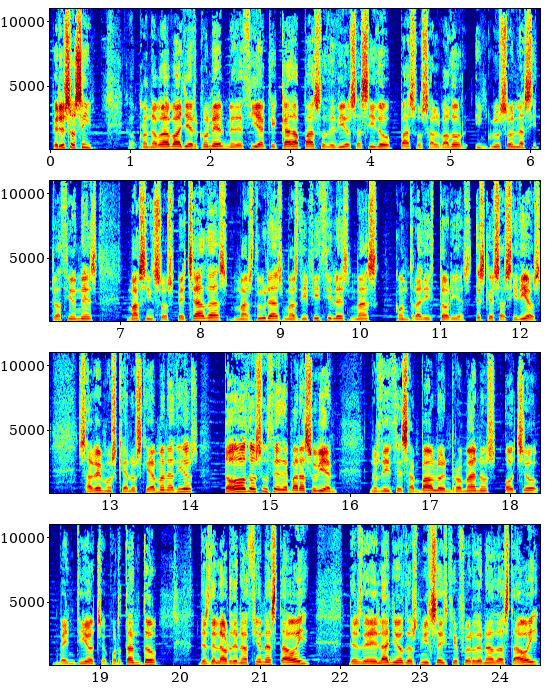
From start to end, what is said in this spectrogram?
Pero eso sí, cuando hablaba ayer con él, me decía que cada paso de Dios ha sido paso salvador, incluso en las situaciones más insospechadas, más duras, más difíciles, más contradictorias. Es que es así Dios. Sabemos que a los que aman a Dios, todo sucede para su bien, nos dice San Pablo en Romanos 8, 28. Por tanto, desde la ordenación hasta hoy, desde el año 2006 que fue ordenado hasta hoy,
